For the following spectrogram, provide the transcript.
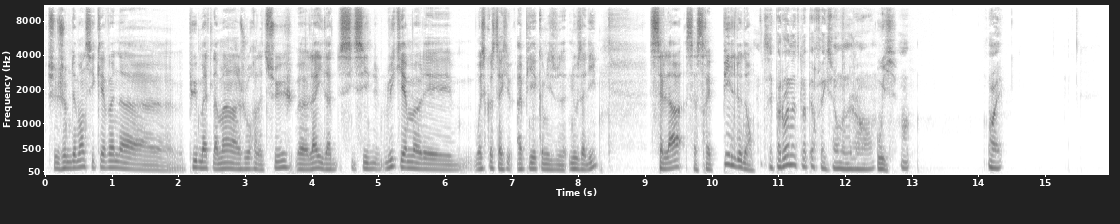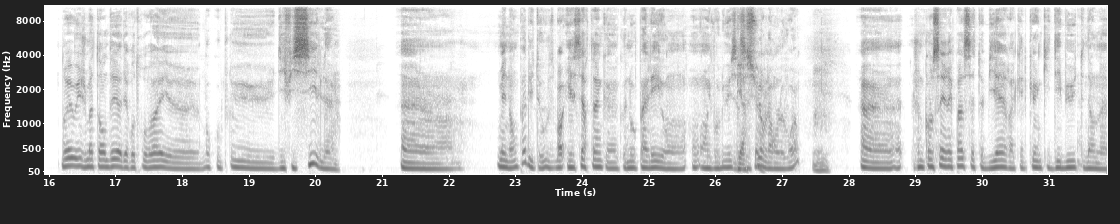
Je, je me demande si Kevin a pu mettre la main un jour là-dessus. Euh, là, il a, si, si lui qui aime les West Coast IPA comme il nous a dit, celle-là, ça serait pile dedans. C'est pas loin d'être la perfection dans le genre. Oui. Ouais. Oui, oui, je m'attendais à des retrouvailles euh, beaucoup plus difficiles. Euh, mais non, pas du tout. Bon, il est certain que, que nos palais ont, ont- ont évolué, ça c'est sûr. sûr, là on le voit. Mhm. Euh, je ne conseillerais pas cette bière à quelqu'un qui débute dans la,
